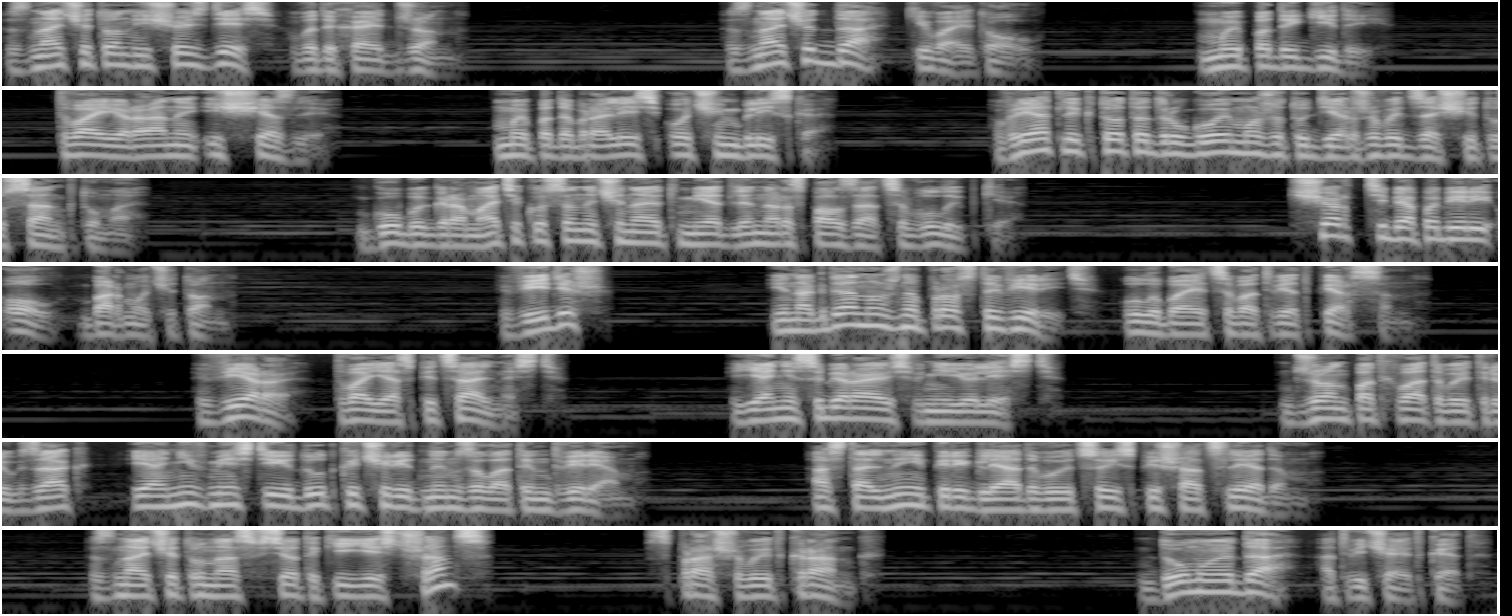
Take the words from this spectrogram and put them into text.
«Значит, он еще здесь», – выдыхает Джон. «Значит, да», – кивает Ол. «Мы под эгидой. Твои раны исчезли. Мы подобрались очень близко. Вряд ли кто-то другой может удерживать защиту Санктума». Губы Грамматикуса начинают медленно расползаться в улыбке. «Черт тебя побери, Ол!» – бормочет он. «Видишь? Иногда нужно просто верить», – улыбается в ответ Персон. «Вера – твоя специальность». Я не собираюсь в нее лезть. Джон подхватывает рюкзак, и они вместе идут к очередным золотым дверям. Остальные переглядываются и спешат следом. «Значит, у нас все-таки есть шанс?» – спрашивает Кранк. «Думаю, да», – отвечает Кэт.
